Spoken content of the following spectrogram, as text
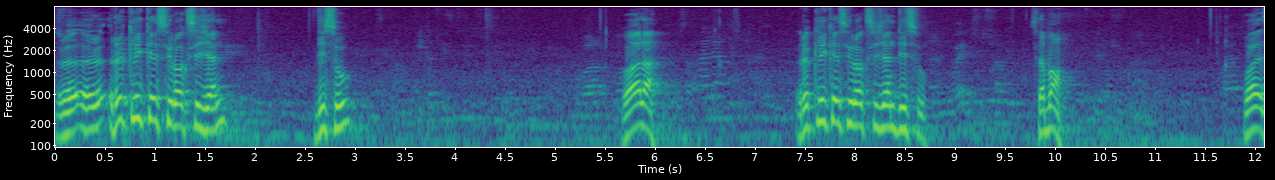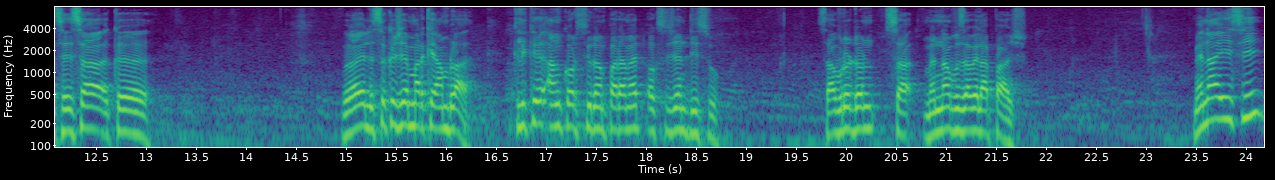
Recliquez sur oxygène, dissous. Voilà. Recliquez sur oxygène dissous. C'est bon. Ouais, c'est ça que... Vous ce que j'ai marqué en blanc. Cliquez encore sur un paramètre oxygène dissous. Ça vous redonne ça. Maintenant, vous avez la page. Maintenant, ici,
